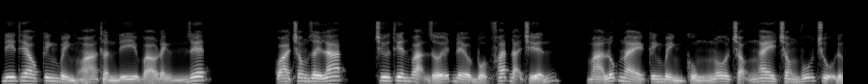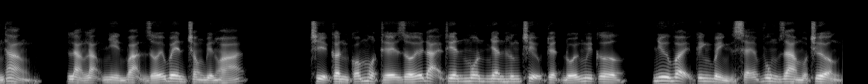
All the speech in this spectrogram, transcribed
đi theo kinh bình hóa thần đi vào đánh giết. Qua trong giây lát, chư thiên vạn giới đều buộc phát đại chiến, mà lúc này kinh bình cùng ngô trọng ngay trong vũ trụ đứng thẳng, lặng lặng nhìn vạn giới bên trong biến hóa. Chỉ cần có một thế giới đại thiên môn nhân hứng chịu tuyệt đối nguy cơ, như vậy kinh bình sẽ vung ra một trường,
